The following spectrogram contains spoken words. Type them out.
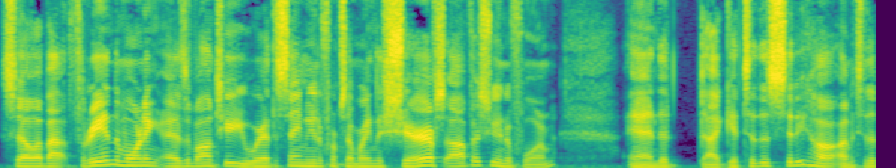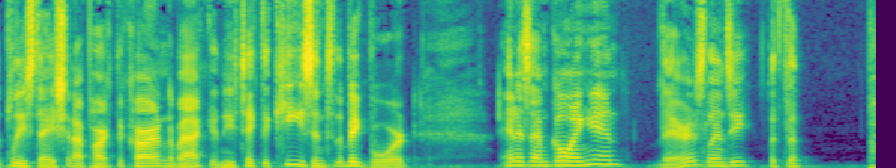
So about three in the morning, as a volunteer, you wear the same uniform. So I'm wearing the sheriff's office uniform. And the, I get to the city hall, I'm to the police station. I park the car in the back, and you take the keys into the big board. And as I'm going in, there's Lindsay with the p-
